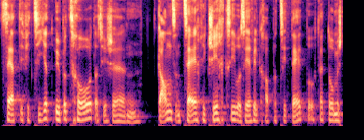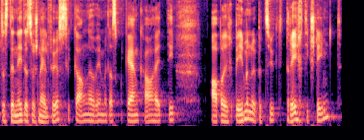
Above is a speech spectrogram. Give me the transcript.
zertifiziert überzukommen. Das ist ein ganz eine zähe Geschichte gewesen, die sehr viel Kapazität braucht hat. Darum ist das dann nicht so schnell sich gegangen, wie man das gerne gehabt hätte. Aber ich bin immer noch überzeugt, die Richtung stimmt.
